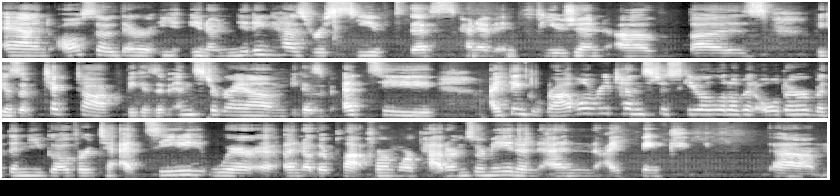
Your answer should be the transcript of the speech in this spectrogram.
and also, there, you know, knitting has received this kind of infusion of buzz because of TikTok, because of Instagram, because of Etsy. I think Ravelry tends to skew a little bit older, but then you go over to Etsy, where another platform where patterns are made, and and I think um,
